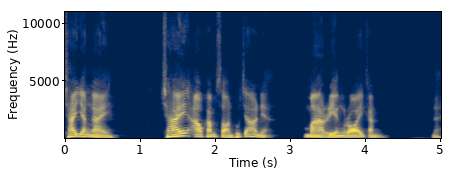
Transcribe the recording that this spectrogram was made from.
ใช้ยังไงใช้เอาคำสอนพระเจ้าเนี่ยมาเรียงร้อยกันนะ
